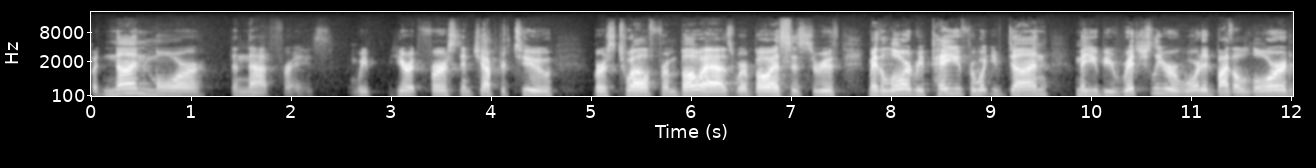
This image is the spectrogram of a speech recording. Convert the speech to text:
but none more than that phrase. We hear it first in chapter 2, verse 12 from Boaz, where Boaz says to Ruth, May the Lord repay you for what you've done. May you be richly rewarded by the Lord,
